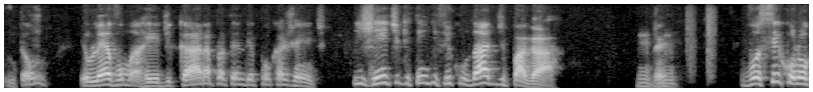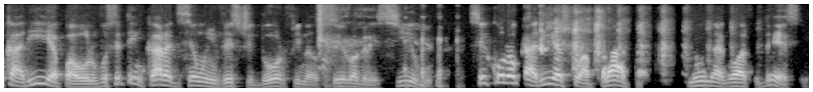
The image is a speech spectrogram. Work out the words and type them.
Então, eu levo uma rede cara para atender pouca gente. E gente que tem dificuldade de pagar. Uhum. Né? Você colocaria, Paulo, você tem cara de ser um investidor financeiro agressivo, você colocaria a sua prata num negócio desse?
